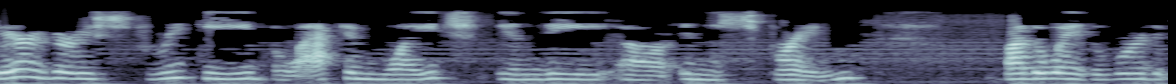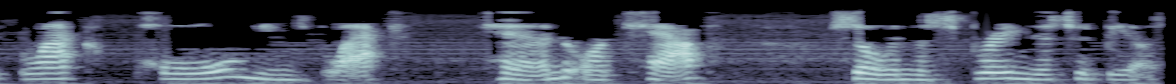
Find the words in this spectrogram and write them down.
very, very streaky black and white in the, uh, in the spring. By the way, the word black poll means black head or cap. So in the spring, this would be a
